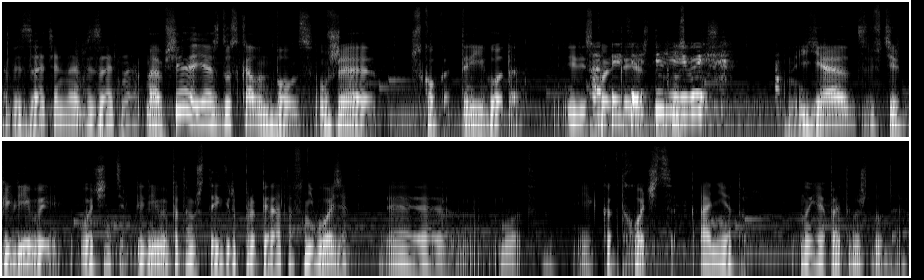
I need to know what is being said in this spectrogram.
Обязательно, обязательно. А вообще, я жду Skull and Bones. Уже сколько? Три года? Или а сколько ты я жду? Я терпеливый, очень терпеливый, потому что игры про пиратов не возят. э, вот. И как-то хочется, а нету. Но я поэтому жду, да.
